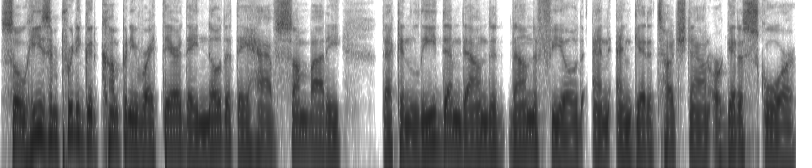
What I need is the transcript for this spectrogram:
So he's in pretty good company right there. They know that they have somebody that can lead them down the down the field and and get a touchdown or get a score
